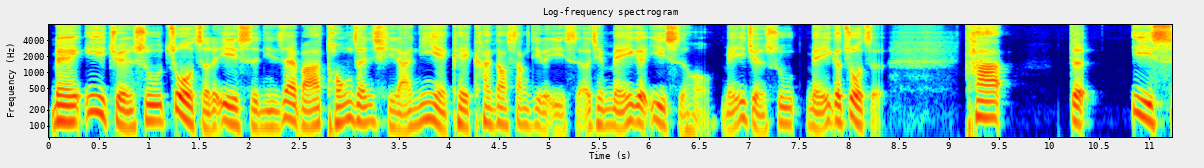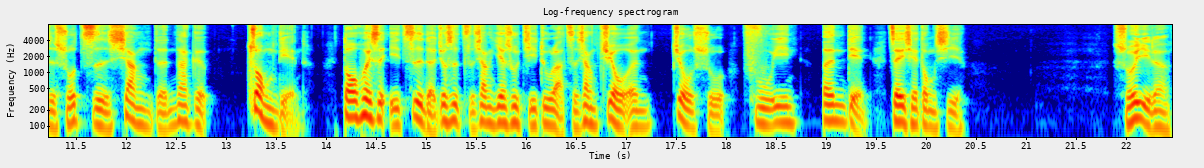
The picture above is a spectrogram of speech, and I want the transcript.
每一卷书作者的意思，你再把它统整起来，你也可以看到上帝的意思。而且每一个意思，吼，每一卷书，每一个作者，他的意思所指向的那个重点，都会是一致的，就是指向耶稣基督了，指向救恩、救赎、福音、恩典这些东西。所以呢，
